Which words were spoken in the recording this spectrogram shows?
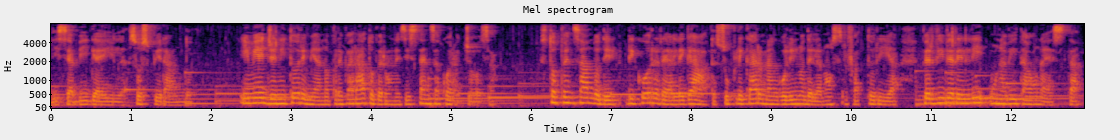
disse Abigail sospirando. I miei genitori mi hanno preparato per un'esistenza coraggiosa. Sto pensando di ricorrere al legato e supplicare un angolino della nostra fattoria per vivere lì una vita onesta,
